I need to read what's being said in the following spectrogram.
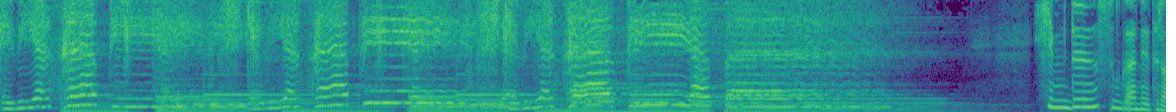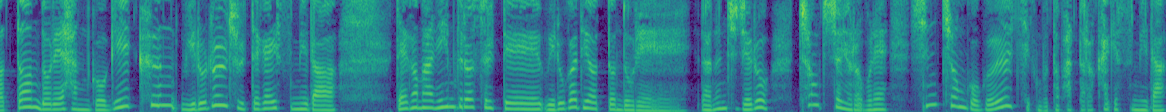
KBS 해피 KBS 해피 KBS 해피 FM 힘든 순간에 들었던 노래 한 곡이 큰 위로를 줄 때가 있습니다. 내가 많이 힘들었을 때 위로가 되었던 노래라는 주제로 청취자 여러분의 신청곡을 지금부터 받도록 하겠습니다.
